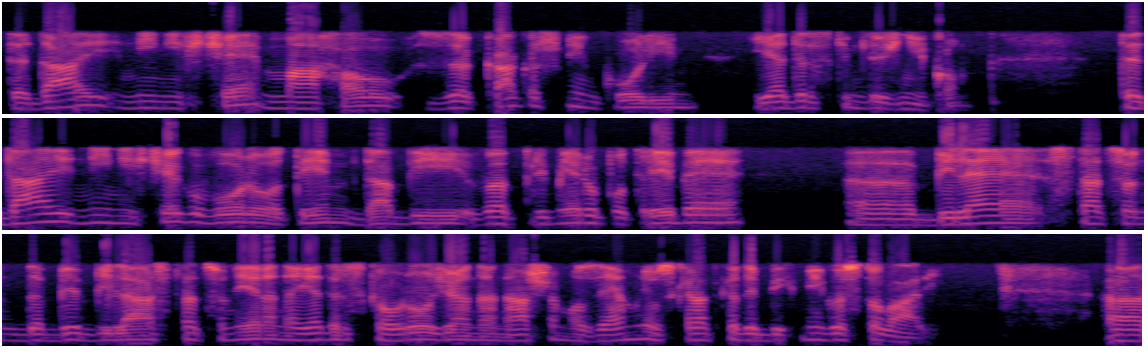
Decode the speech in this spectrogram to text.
tedaj ni nihče mahal z kakršnim koli jedrskim dežnikom. Tedaj ni nihče govoril o tem, da bi v primeru potrebe uh, bile, da bi bila stacionirana jedrska orožja na našem ozemlju, skratka, da bi jih mi gostovali. Uh,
